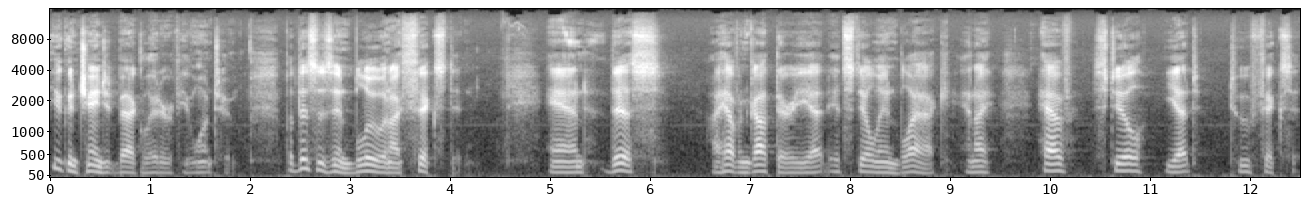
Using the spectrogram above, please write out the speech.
You can change it back later if you want to. But this is in blue and I fixed it. And this, I haven't got there yet. It's still in black. And I have still yet to fix it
